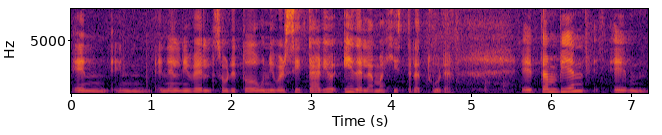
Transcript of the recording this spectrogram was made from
en, el nivel sobre todo universitario y de la magistratura. Eh, también em,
